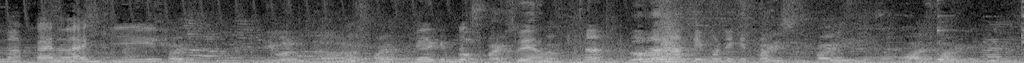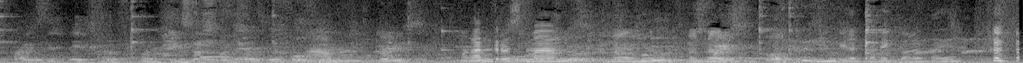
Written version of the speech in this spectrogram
makan lagi Kayak gendut. Hah? Udah nasimu dikit. Oh, mam makan terus mam. Okay. Gila tarik banget ya.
